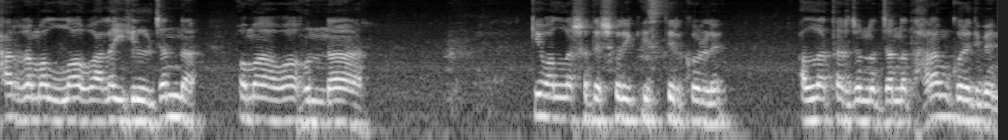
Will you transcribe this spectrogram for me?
হাররামাল্লাহু আলাইহিল জান্নাহ ওয়া মাওয়াহুন নার। কেউ আল্লাহর সাথে শরিক, স্থির করলে আল্লাহ তার জন্য জান্নাত হারাম করে দিবেন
